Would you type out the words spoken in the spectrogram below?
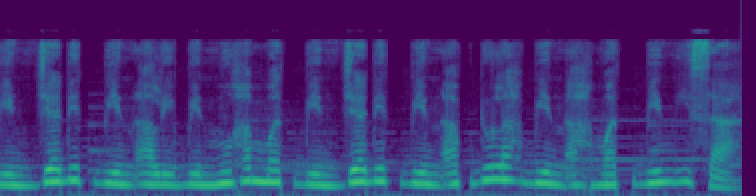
bin Jadid bin Ali bin Muhammad bin Jadid bin Abdullah bin Ahmad bin Isa.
